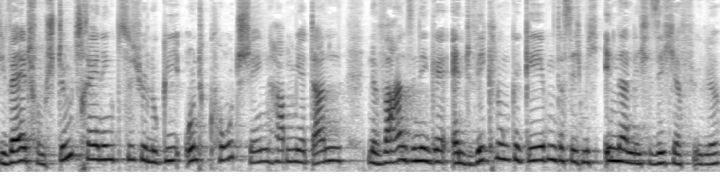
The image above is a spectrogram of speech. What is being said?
Die Welt vom Stimmtraining, Psychologie und Coaching haben mir dann eine wahnsinnige Entwicklung gegeben, dass ich mich innerlich sicher fühle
